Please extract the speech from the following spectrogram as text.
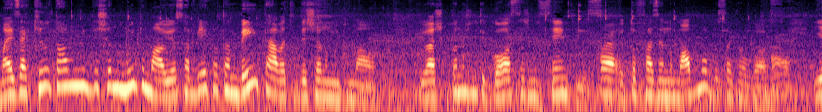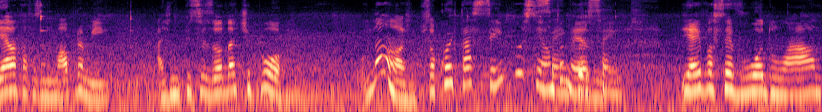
Mas aquilo tava me deixando muito mal. E eu sabia que eu também tava te deixando muito mal. Eu acho que quando a gente gosta, a gente sente isso. É. Eu tô fazendo mal pra uma pessoa que eu gosto. É. E ela tá fazendo mal pra mim. A gente precisou dar tipo. Não, a gente precisou cortar 100%, 100%. mesmo. E aí você voou de um lado,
